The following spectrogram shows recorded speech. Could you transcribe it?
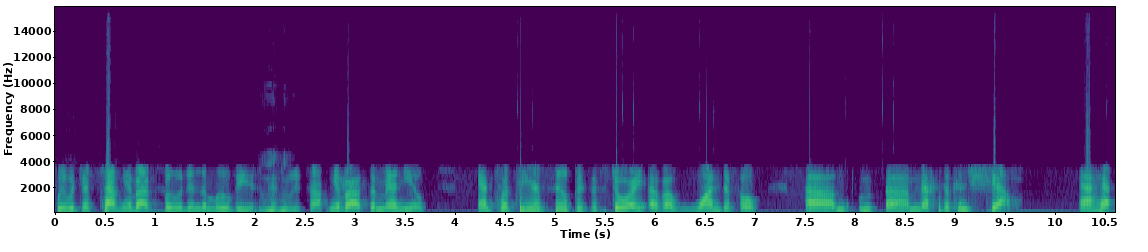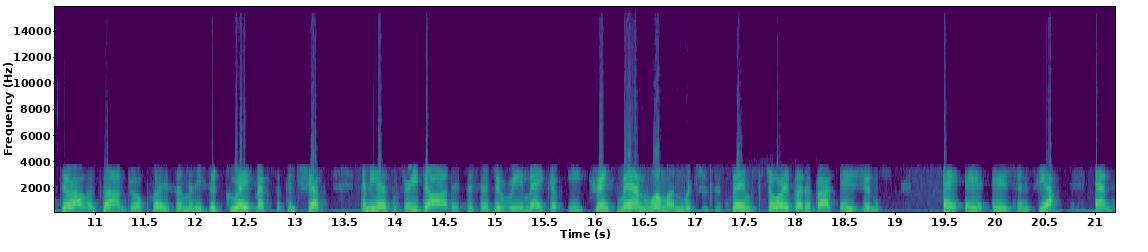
We were just talking about food in the movies because Mhm. we were talking about the menu. And tortilla soup is the story of a wonderful um, uh, Mexican chef. Uh, Hector Alexandro plays him, and he's a great Mexican chef. And he has three daughters. This is a remake of Eat, Drink, Man, Woman, which is the same story but about Asians. A- A- Asians, yeah. And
